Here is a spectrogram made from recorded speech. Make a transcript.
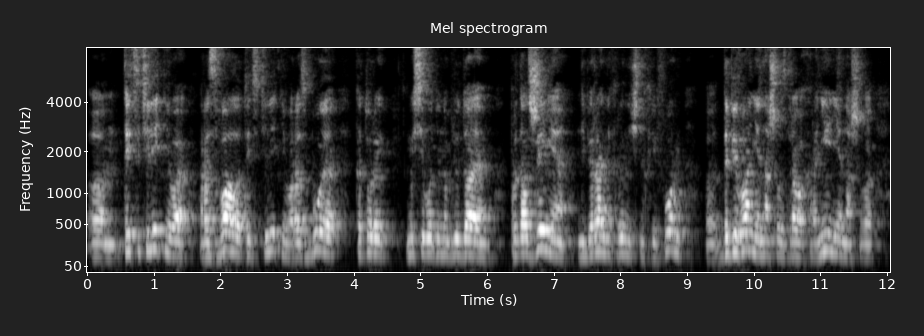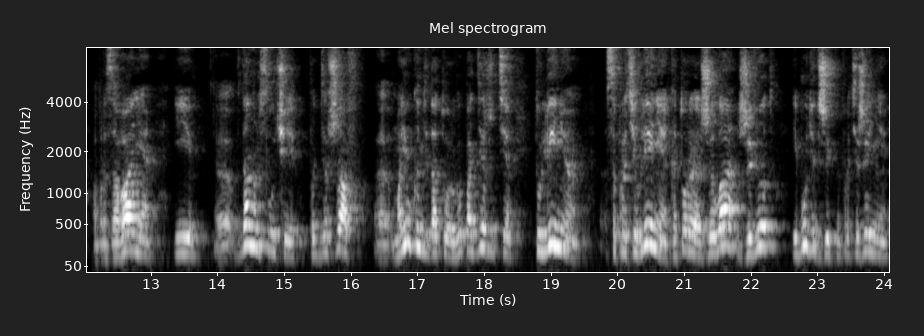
30-летнего развала, 30-летнего разбоя, который мы сегодня наблюдаем, продолжение либеральных рыночных реформ, э, добивание нашего здравоохранения, нашего образования. И э, в данном случае, поддержав э, мою кандидатуру, вы поддержите ту линию сопротивления, которая жила, живет и будет жить на протяжении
